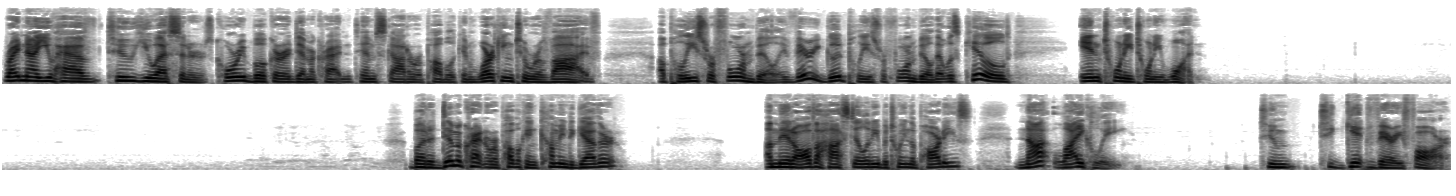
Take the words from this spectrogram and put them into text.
Right now, you have two U.S. senators, Cory Booker, a Democrat, and Tim Scott, a Republican, working to revive a police reform bill, a very good police reform bill that was killed in 2021. But a Democrat and a Republican coming together amid all the hostility between the parties, not likely to to get very far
